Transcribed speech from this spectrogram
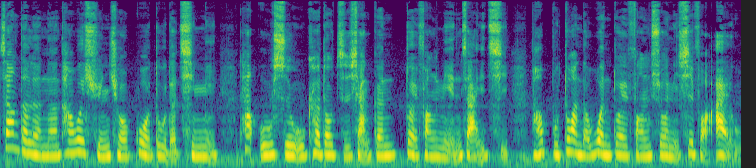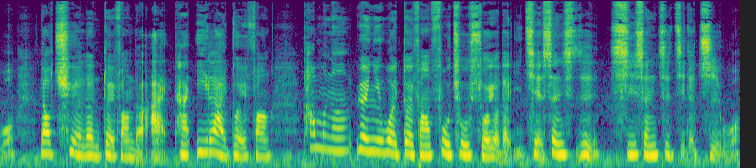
这样的人呢，他会寻求过度的亲密，他无时无刻都只想跟对方黏在一起，然后不断地问对方说：“你是否爱我？”要确认对方的爱，他依赖对方，他们呢愿意为对方付出所有的一切，甚至牺牲自己的自我，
